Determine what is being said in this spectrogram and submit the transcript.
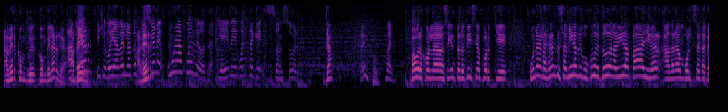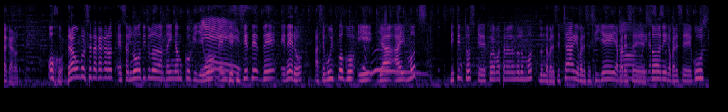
A ver con, con B larga. A, A, ver, ver. dije, voy a ver las dos A ver. canciones, una después de otra. Y ahí me di cuenta que son súper distintas. Ya. Está bien, po. Bueno, Vámonos con la siguiente noticia porque una de las grandes amigas de Goku de toda la vida va a llegar a Dragon Ball Z Kakarot. Ojo, Dragon Ball Z Kakarot es el nuevo título de Bandai Namco que llegó el Yes. 17 de enero, hace muy poco, y ya hay mods distintos, que después vamos a estar hablando de los mods, donde aparece Chag, aparece CJ, aparece. Sonic, aparece Goose,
